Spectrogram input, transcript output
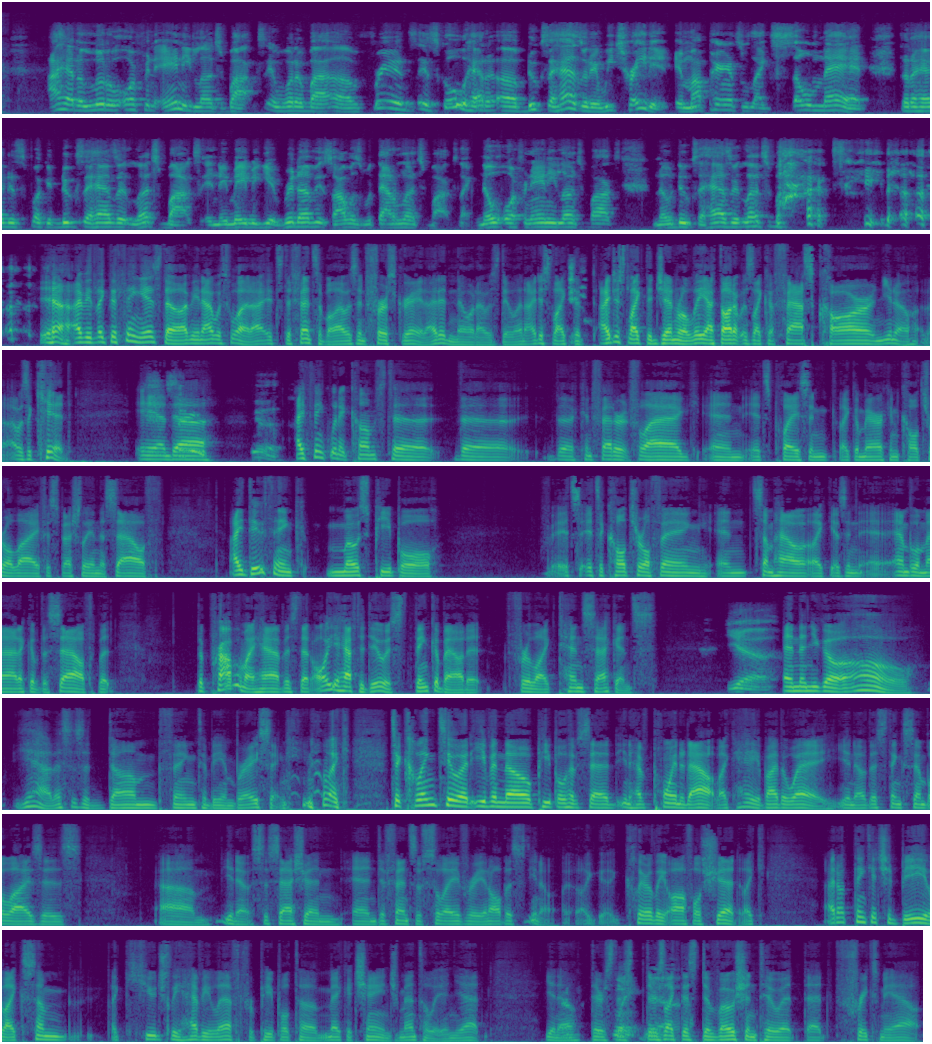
I had a little orphan Annie lunchbox, and one of my uh, friends in school had a uh, Dukes of Hazzard, and we traded. And my parents were like so mad that I had this fucking Dukes of Hazzard lunchbox, and they made me get rid of it. So I was without a lunchbox, like no orphan Annie lunchbox, no Dukes of Hazzard lunchbox. you know? Yeah, I mean, like the thing is, though, I mean, I was what? I, it's defensible. I was in first grade. I didn't know what I was doing. I just liked the, I just liked the General Lee. I thought it was like a fast car, and you know, I was a kid, and. uh yeah. I think when it comes to the the Confederate flag and its place in like American cultural life, especially in the South, I do think most people it's it's a cultural thing and somehow like is an emblematic of the South. But the problem I have is that all you have to do is think about it for like ten seconds. Yeah. And then you go, oh, yeah, this is a dumb thing to be embracing. you know, like to cling to it, even though people have said, you know, have pointed out, like, hey, by the way, you know, this thing symbolizes, um, you know, secession and defense of slavery and all this, you know, like clearly awful shit. Like, I don't think it should be like some like hugely heavy lift for people to make a change mentally, and yet, you know, there's this, there's like this devotion to it that freaks me out.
